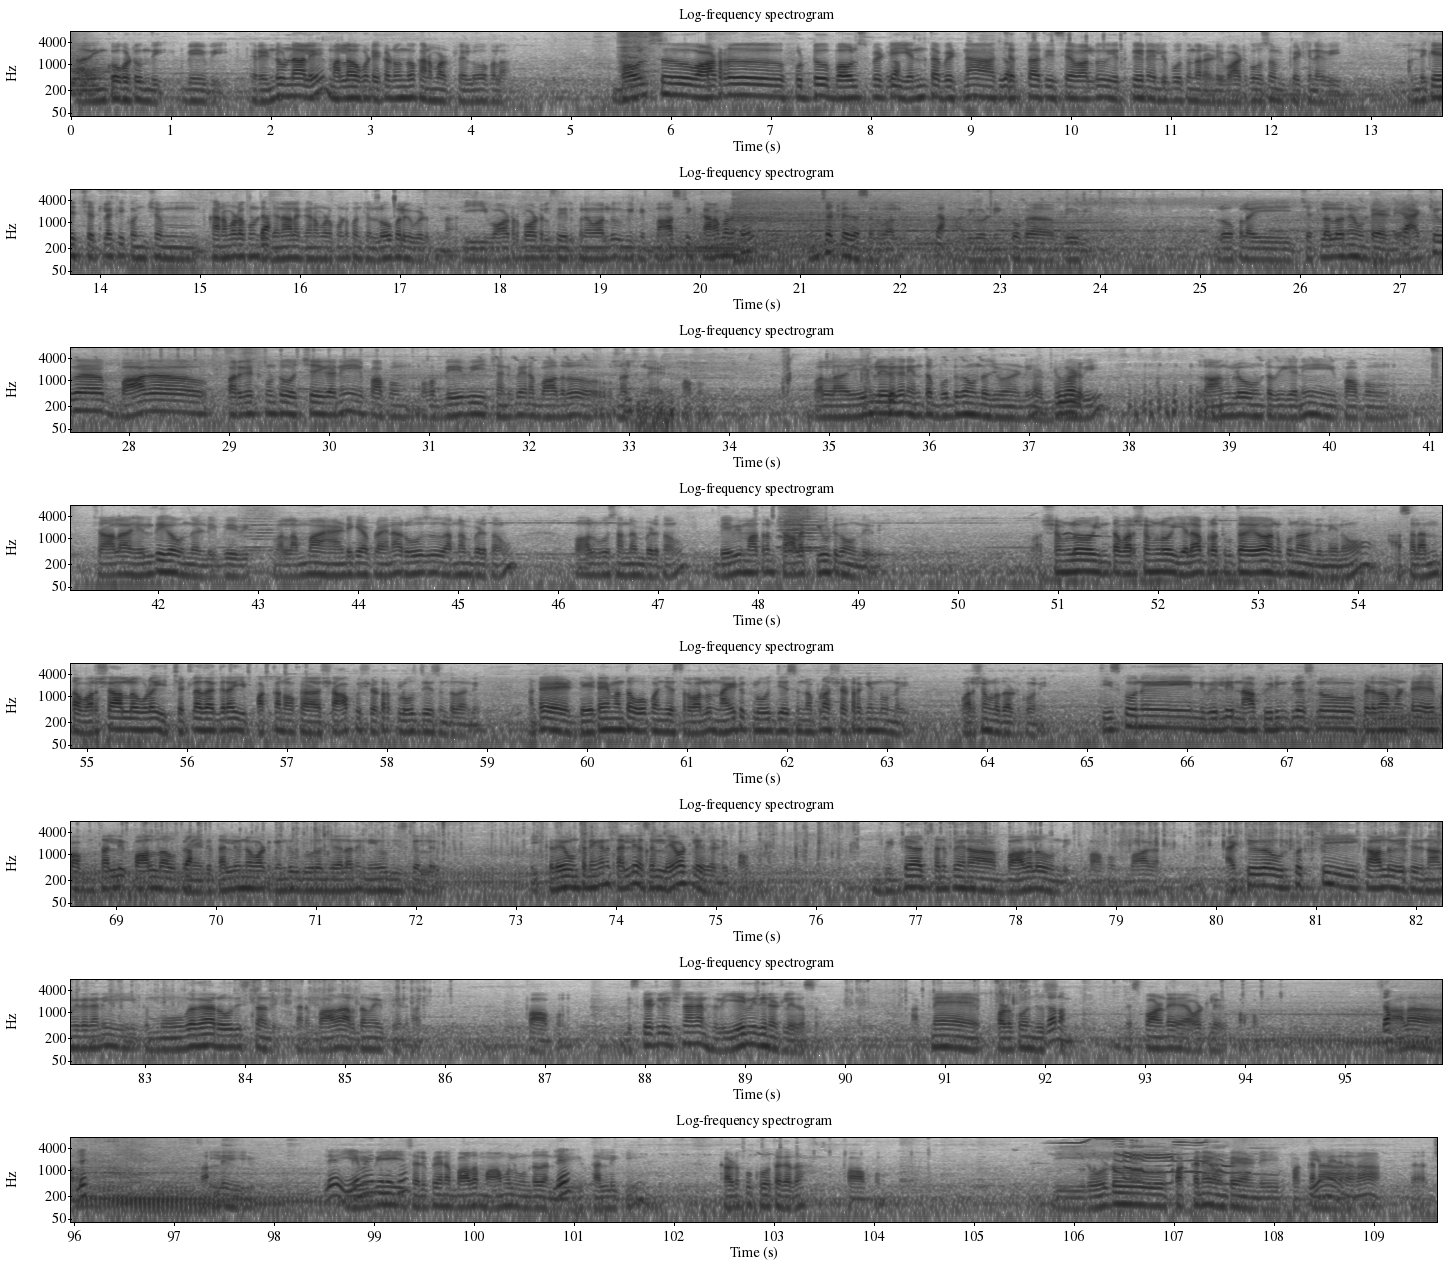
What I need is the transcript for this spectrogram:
అది ఇంకొకటి ఉంది బేబీ. రెండు ఉండాలి మళ్ళీ ఒకటి ఎక్కడ ఉందో కనబడట్లేదు లోపల. బౌల్స్ వాటర్ ఫుడ్ బౌల్స్ పెట్టి ఎంత పెట్టినా చెత్త తీసేవాళ్ళు ఎత్తుకైనా వెళ్ళిపోతున్నారండి. వాటి కోసం పెట్టినవి. అందుకే చెట్లకి కొంచెం కనబడకుండా జనాలకు కనబడకుండా కొంచెం లోపలికి పెడుతున్నా. ఈ వాటర్ బాటిల్స్ ఏరుకునే వాళ్ళు వీటిని ప్లాస్టిక్ కనబడితే ఉంచట్లేదు అసలు వాళ్ళు. అదిగోండి ఇంకొక బేబీ. లోపల ఈ చెట్లలోనే ఉంటాయండి. యాక్టివ్గా బాగా పరిగెట్టుకుంటూ వచ్చాయి కానీ పాపం ఒక బేబీ చనిపోయిన బాధలో ఉన్నట్టున్నాయండి పాపం. వాళ్ళ ఏం లేదు కానీ ఎంత బొద్దుగా ఉందో చూడండి లాంగ్లో ఉంటుంది కానీ పాపం చాలా హెల్తీగా ఉందండి బేబీ. వాళ్ళ అమ్మ హ్యాండిక్యాప్డ్ అయినా రోజు అన్నం పెడతాం. పాలు పోసి అన్నం పెడతాం. బేబీ మాత్రం చాలా క్యూట్గా ఉంది ఇది. వర్షంలో ఇంత వర్షంలో ఎలా బ్రతుకుతాయో అనుకున్నానండి నేను. అసలు అంత వర్షాల్లో కూడా ఈ చెట్ల దగ్గర ఈ పక్కన ఒక షాప్ షటర్ క్లోజ్ చేసి ఉంటుందండి. అంటే డే టైం అంతా ఓపెన్ చేస్తారు వాళ్ళు. నైట్ క్లోజ్ చేసినప్పుడు ఆ షటర్ కింద ఉన్నాయి వర్షంలో తట్టుకొని. తీసుకొని వెళ్ళి నా ఫీడింగ్ ప్లేస్లో పెడదామంటే పాపం తల్లి పాలు తాగుతున్నాయండి తల్లి ఉన్న వాటికి ఎందుకు దూరం చేయాలని నేను తీసుకెళ్ళలేదు. ఇక్కడే ఉంటేనే కానీ తల్లి అసలు లేవట్లేదండి పాపం. బిడ్డ చనిపోయిన బాధలో ఉంది పాపం బాగా. యాక్టివ్గా ఉరికొచ్చి కాళ్ళు వేసేది నా మీద కానీ మూగగా రోధిస్తుంది. తన బాధ అర్థమైపోయింది నాకు. పాపం. బిస్కెట్లు ఇచ్చినా కానీ అసలు ఏమీ తినట్లేదు అసలు. అట్నే పడుకొని చూస్తాను రెస్పాండే అవ్వట్లేదు పాపం. చాలా. తల్లి లే ఏమైంది? చనిపోయిన బాధ మామూలుగా ఉండదండి. తల్లికి. కడుపు కోత కదా పాపం. ఈ రోడ్డు పక్కనే ఉంటాయండి. పక్కన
